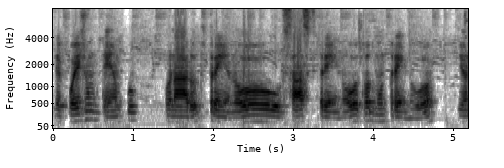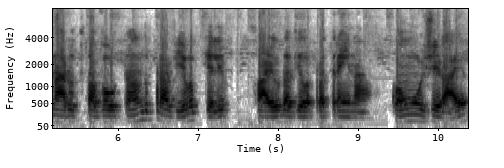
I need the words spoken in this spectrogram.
Depois de um tempo, o Naruto treinou, o Sasuke treinou, todo mundo treinou. E o Naruto tá voltando pra vila, porque ele saiu da vila pra treinar com o Jiraiya.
